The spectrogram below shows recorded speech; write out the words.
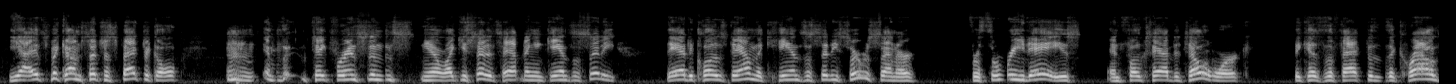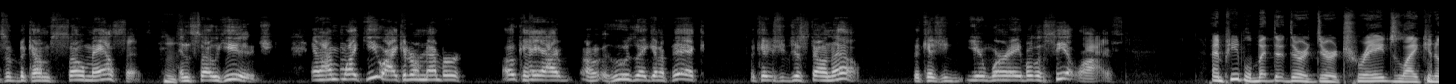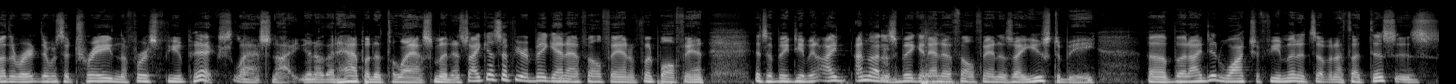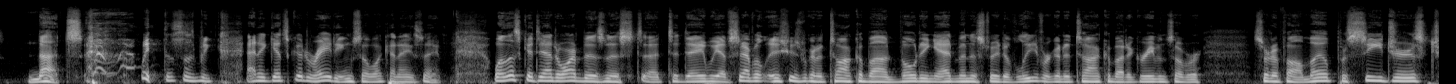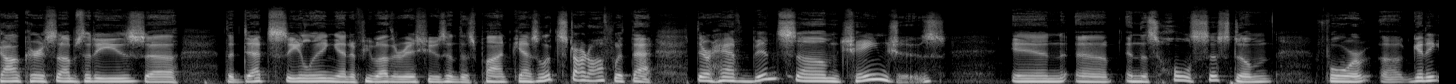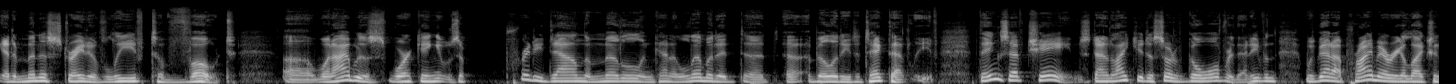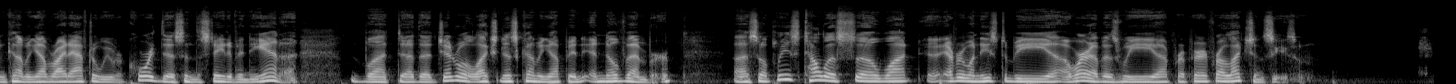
Yeah, it's become such a spectacle. Take for instance, you know, like you said, it's happening in Kansas City. They had to close down the Kansas City Service Center for three days, and folks had to telework because the fact that the crowds have become so massive hmm. and so huge. And I'm like you, I can remember, okay, I uh, who are they going to pick because you just don't know because you, you weren't able to see it live. And people, but there, there, are, there are trades like you know there were there was a trade in the first few picks last night. You know that happened at the last minute. So I guess if you're a big NFL fan or football fan, it's a big deal. I I'm not as big an NFL fan as I used to be, uh, but I did watch a few minutes of it. and I thought this is nuts. mean, this is big, and it gets good ratings. So what can I say? Well, let's get down to our business uh, today. We have several issues. We're going to talk about voting administrative leave. We're going to talk about a grievance over certified mail procedures, child care subsidies. Uh, the debt ceiling and a few other issues in this podcast. Let's start off with that. There have been some changes in uh, in this whole system for uh, getting administrative leave to vote. Uh, when I was working, it was a pretty down the middle and kind of limited uh, uh, ability to take that leave. Things have changed. I'd like you to sort of go over that. Even we've got a primary election coming up right after we record this in the state of Indiana, but uh, the general election is coming up in, in November. Uh, so please tell us uh, what uh, everyone needs to be aware of as we prepare for election season.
